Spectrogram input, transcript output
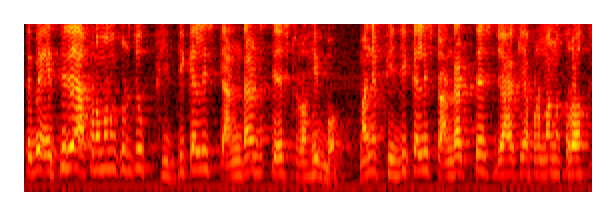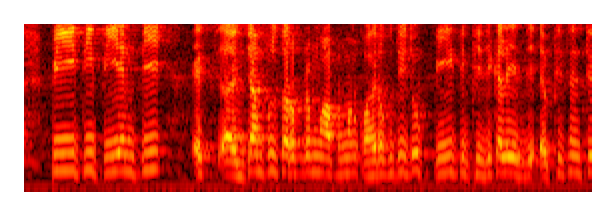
ତେବେ ଏଥିରେ ଆପଣମାନଙ୍କର ଯେଉଁ ଫିଜିକାଲି ଷ୍ଟାଣ୍ଡାର୍ଡ ଟେଷ୍ଟ ରହିବ ମାନେ ଫିଜିକାଲି ଷ୍ଟାଣ୍ଡାର୍ଡ ଟେଷ୍ଟ ଯାହାକି ଆପଣମାନଙ୍କର ପିଇଟି ପିଏମ୍ଟି ଏକ୍ଜାମ୍ପଲ୍ ତରଫରେ ମୁଁ ଆପଣମାନଙ୍କୁ କହି ରଖୁଛି ଯେଉଁ ପିଇଟି ଫିଜିକାଲି ଏଫିସିଏନ୍ସି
